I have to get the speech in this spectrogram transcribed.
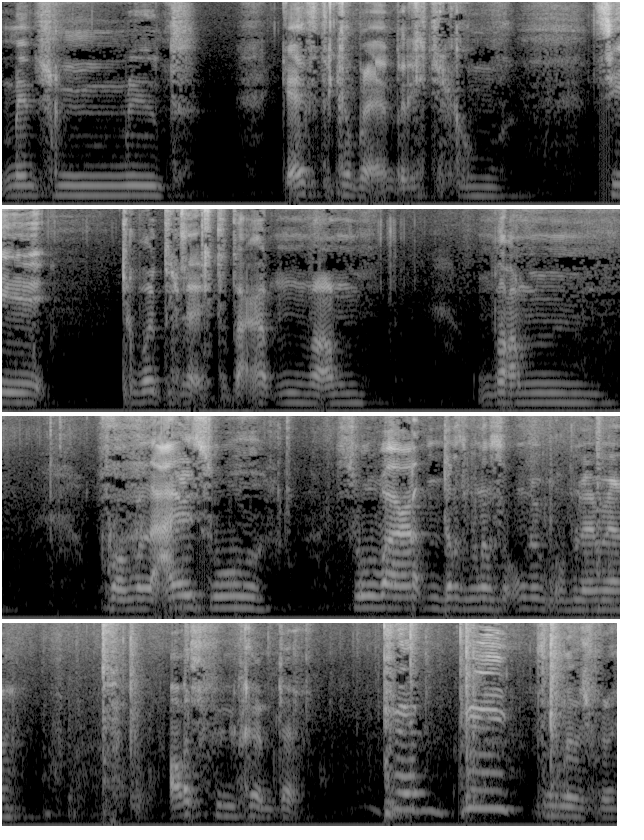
Menschen mit geistiger Beeinträchtigung sie gewaltig leichter daran, wann, wann Formulare so, so waren, dass man es ohne Probleme ausfüllen könnte. Zum Beispiel.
